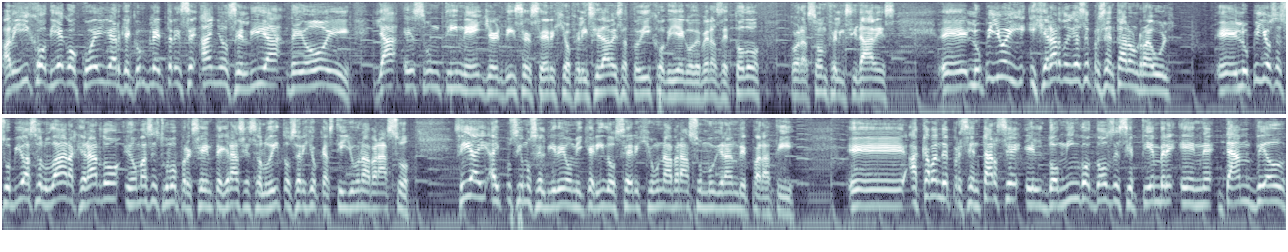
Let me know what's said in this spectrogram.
A mi hijo Diego Cuellar, que cumple 13 años el día de hoy. Ya es un teenager, dice Sergio. Felicidades a tu hijo, Diego. De veras, de todo corazón, felicidades. Eh, Lupillo y, y Gerardo ya se presentaron, Raúl. Eh, Lupillo se subió a saludar a Gerardo y nomás estuvo presente. Gracias, saludito, Sergio Castillo, un abrazo. Sí, ahí, ahí pusimos el video, mi querido Sergio, un abrazo muy grande para ti. Eh, acaban de presentarse el domingo 2 de septiembre en Danville,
